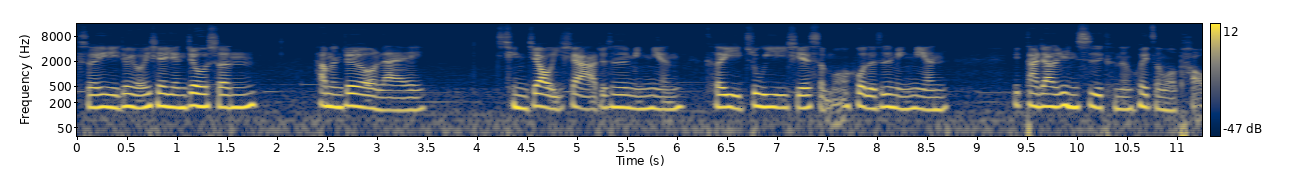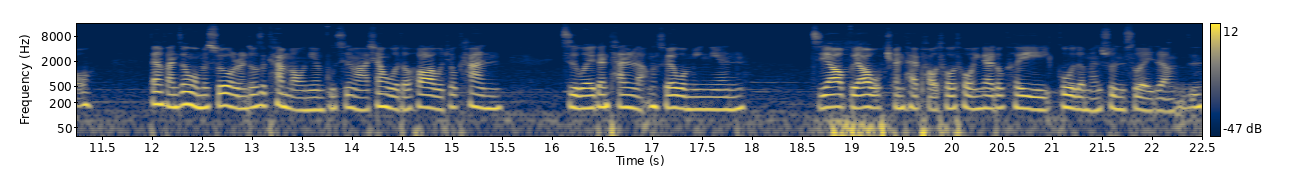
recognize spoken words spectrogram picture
所以就有一些研究生，他们就有来请教一下，就是明年可以注意一些什么，或者是明年大家的运势可能会怎么跑。但反正我们所有人都是看卯年，不是吗？像我的话，我就看紫薇跟贪狼，所以我明年只要不要全台跑透透，应该都可以过得蛮顺遂这样子。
